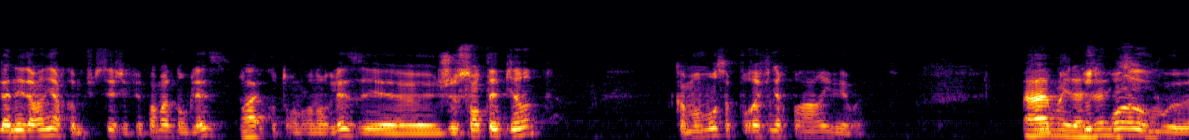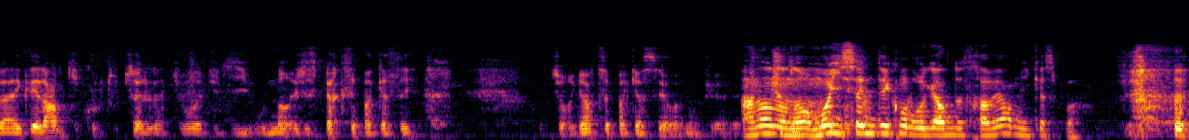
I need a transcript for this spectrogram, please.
L'année dernière, comme tu le sais, j'ai fait pas mal d'anglaise. Ouais. beaucoup tourné en anglaise et euh, je sentais bien qu'à un moment ça pourrait finir par arriver. Ouais. Ah, moi, il a jamais. où, euh, avec les larmes qui coulent toutes seules, là, tu vois, tu dis, ou non, j'espère que c'est pas cassé. tu regardes, c'est pas cassé, ouais. Donc, euh, Ah non, non, non, moi il saigne dès qu'on le regarde de travers, mais il casse pas.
